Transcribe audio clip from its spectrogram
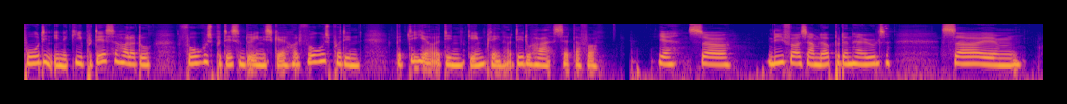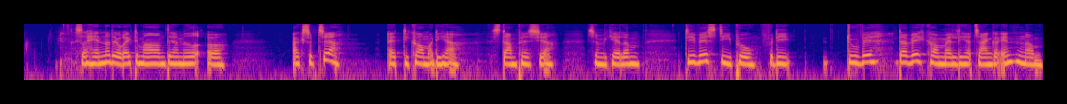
bruge din energi på det, så holder du fokus på det, som du egentlig skal. Hold fokus på dine værdier og din gameplan, og det du har sat dig for. Ja, så lige for at samle op på den her øvelse, så, øhm, så handler det jo rigtig meget om det her med at acceptere, at de kommer, de her stampassager, som vi kalder dem. De vil stige på, fordi du vil, der vil komme alle de her tanker, enten om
